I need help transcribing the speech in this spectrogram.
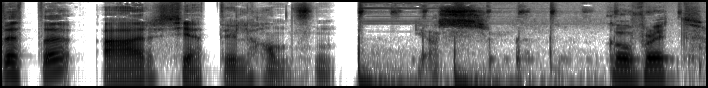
Dette er Kjetil Hansen. Yes. Go for it.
